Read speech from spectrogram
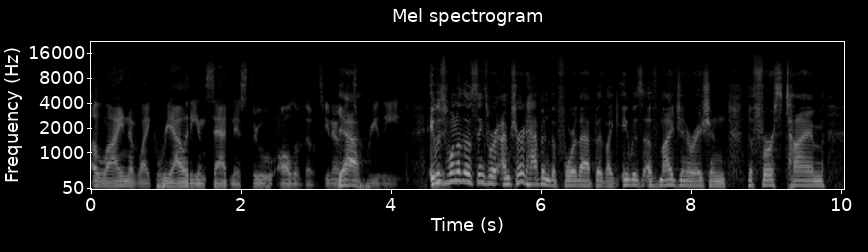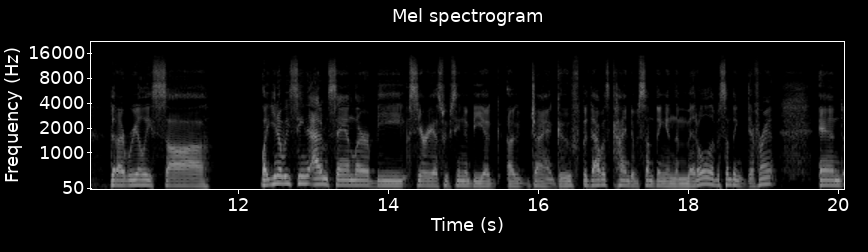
a line of like reality and sadness through all of those." You know, Yeah. that's really. It was one of those things where I'm sure it happened before that, but like it was of my generation the first time that I really saw like you know we've seen Adam Sandler be serious, we've seen him be a, a giant goof, but that was kind of something in the middle. It was something different, and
